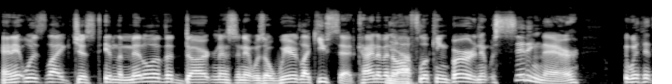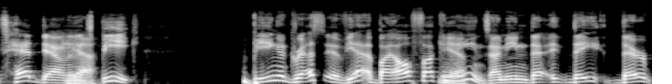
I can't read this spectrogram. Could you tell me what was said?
and it was like just in the middle of the darkness, and it was a weird, like you said, kind of an Yeah. off-looking bird, and it was sitting there with its head down and Yeah. its beak, being aggressive. Yeah, by all fucking Yeah. means. I mean, that they they're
